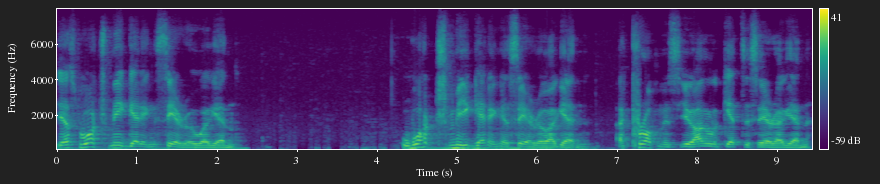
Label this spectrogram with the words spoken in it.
Just watch me getting zero again. Watch me getting a zero again. I promise you I'll get to zero again.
